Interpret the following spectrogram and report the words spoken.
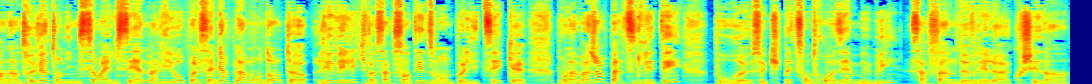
en entrevue à ton émission à LCN, Mario, Paul Saint-Pierre Plamondon t'a révélé qu'il va s'absenter du monde politique euh, pour la majeure partie de l'été pour euh, s'occuper de son troisième bébé. Sa femme devrait le accoucher dans,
